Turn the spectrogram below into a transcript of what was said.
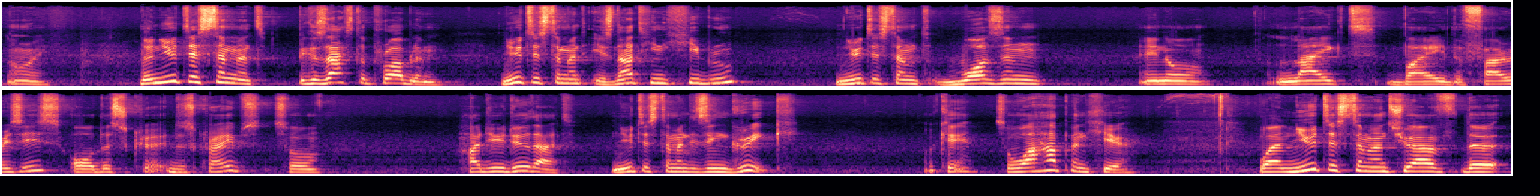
Don't worry. The New Testament, because that's the problem. New Testament is not in Hebrew, New Testament wasn't, you know, liked by the Pharisees or the, scri- the scribes. So how do you do that? New Testament is in Greek. Okay, so what happened here? Well, New Testament, you have the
